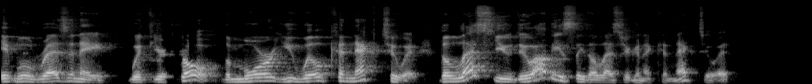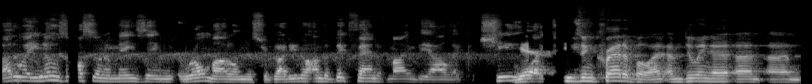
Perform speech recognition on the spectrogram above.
it will resonate with your soul, the more you will connect to it. The less you do, obviously, the less you're going to connect to it. By the way, you know who's also an amazing role model in this regard? You know, I'm a big fan of Mayim Bialik. She, yeah, like, she's incredible. I, am doing a, a,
